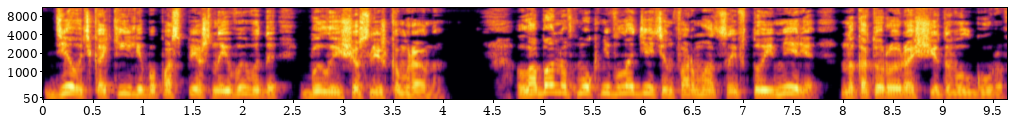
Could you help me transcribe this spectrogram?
Делать какие-либо поспешные выводы было еще слишком рано. Лобанов мог не владеть информацией в той мере, на которую рассчитывал Гуров.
